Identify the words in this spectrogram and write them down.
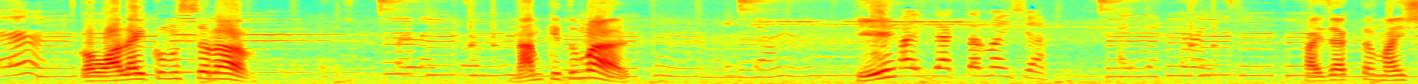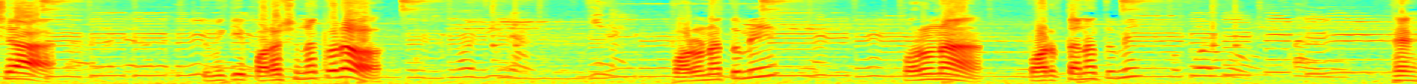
হ্যাঁ। ওয়ালাইকুম আসসালাম। নাম কি তোমার? কি? ফাইজ আক্তার মাইশা। তুমি কি পড়াশোনা করো? পড়ো না তুমি? পড়ো না পড়তা না তুমি? হ্যাঁ।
